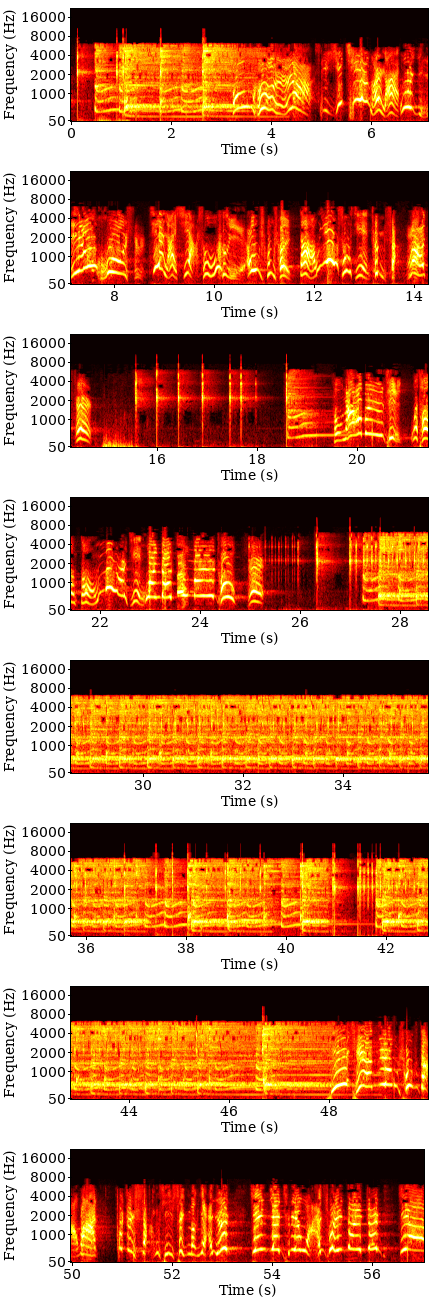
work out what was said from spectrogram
从何而来？西墙而来。为了何事？前来下书。可有书臣？倒有书信。呈上来。是。从哪门进？我从东门而进。还到东门而出。是。什么言语？今天启禀万岁在朕家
